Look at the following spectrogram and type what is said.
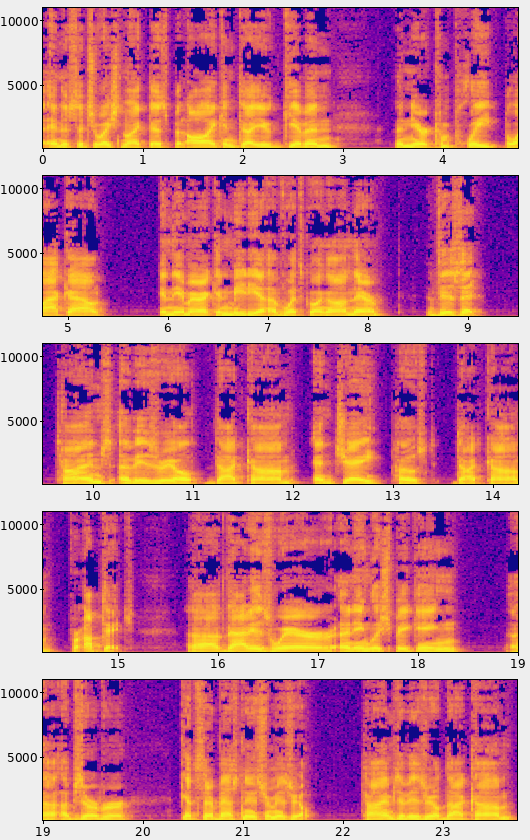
in a situation like this. But all I can tell you, given the near complete blackout in the American media of what's going on there, visit timesofisrael.com and jpost.com for updates. Uh, that is where an English speaking uh, observer gets their best news from Israel. Timesofisrael.com,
